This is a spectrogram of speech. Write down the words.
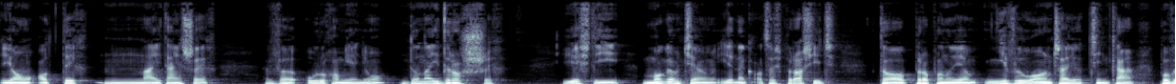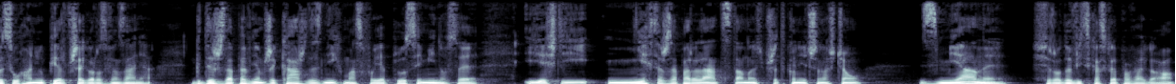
ją od tych najtańszych w uruchomieniu do najdroższych. Jeśli mogę Cię jednak o coś prosić, to proponuję nie wyłączaj odcinka po wysłuchaniu pierwszego rozwiązania, gdyż zapewniam, że każde z nich ma swoje plusy i minusy i jeśli nie chcesz za parę lat stanąć przed koniecznością zmiany środowiska sklepowego,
